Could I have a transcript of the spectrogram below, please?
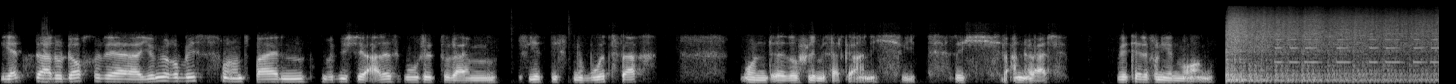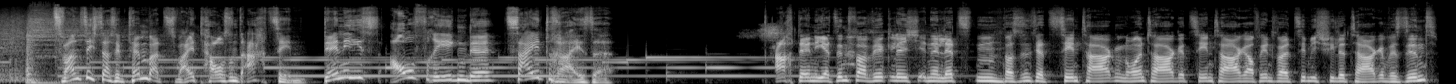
Jetzt, da du doch der Jüngere bist von uns beiden, wünsche ich dir alles Gute zu deinem 40. Geburtstag. Und äh, so schlimm ist das gar nicht, wie es sich anhört. Wir telefonieren morgen. 20. September 2018. Dannys aufregende Zeitreise. Ach, Danny, jetzt sind wir wirklich in den letzten, was sind jetzt, zehn Tagen, neun Tage, zehn Tage, auf jeden Fall ziemlich viele Tage. Wir sind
